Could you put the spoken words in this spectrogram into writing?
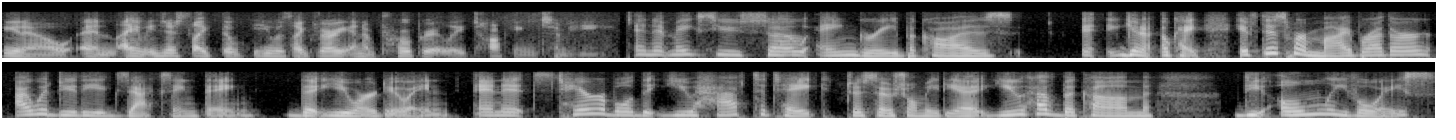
you know? And i mean just like the he was like very inappropriately talking to me. And it makes you so angry because, Eh, you know, okay, if this were my brother, I would do the exact same thing that you are doing. And it's terrible that you have to take to social media. You have become the only voice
